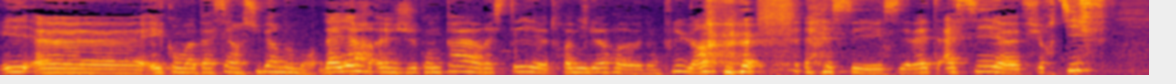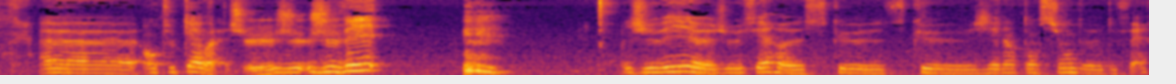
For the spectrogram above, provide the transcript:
euh, et, qu'on va passer un super moment. D'ailleurs, euh, je compte pas rester 3000 euh, heures non plus. Hein. ça va être assez furtif. en tout cas, voilà, je, vais, je vais, je vais faire ce que, j'ai l'intention de, faire.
